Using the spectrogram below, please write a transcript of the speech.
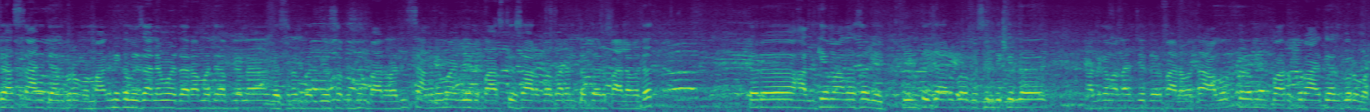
जास्त आहे त्याचबरोबर. मागणी कमी झाल्यामुळे दरामध्ये आपल्याला घसरण भर दिवसापासून पाहायला मिळते. चांगले माल पाच ते सहा रुपयापर्यंत दर पाहायला मिळतात. तर हलके मालासाठी तीन ते चार रुपयापासून देखील हलक्या मालांचे दर पाहायला मिळतात. आवक भरपूर आहे त्याचबरोबर.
